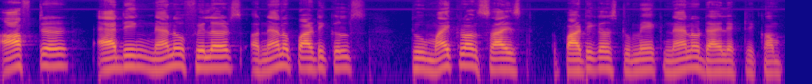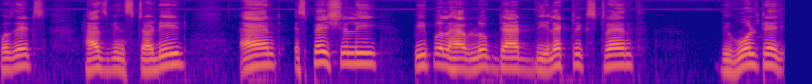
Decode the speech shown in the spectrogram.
after adding nano fillers or nanoparticles to micron sized particles to make nano dielectric composites has been studied and especially people have looked at the electric strength, the voltage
